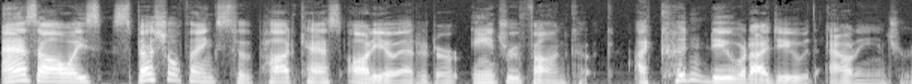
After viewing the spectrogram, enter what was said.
As always, special thanks to the podcast audio editor, Andrew Pfannkuche. I couldn't do what I do without Andrew.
